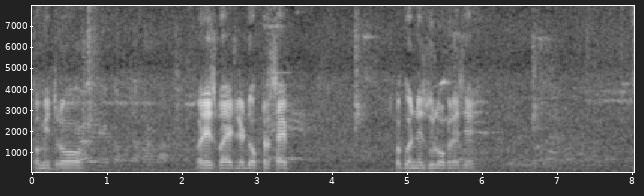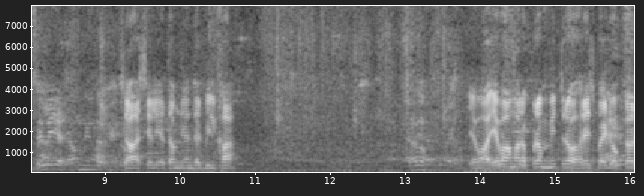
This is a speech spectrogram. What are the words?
તો મિત્રો, હરેશભાઈ એટલે ડૉક્ટર સાહેબ ભગવાનને ઝૂલો કરે છે. શાહ સેલિયા ધામની અંદર બિલખા. એવા એવા અમારા પ્રમ મિત્ર હરેશભાઈ ડૉક્ટર.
